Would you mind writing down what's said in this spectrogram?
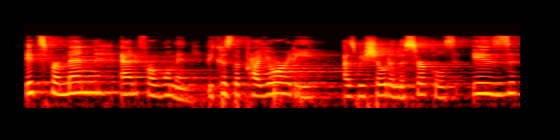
It's for men and for women because the priority, as we showed in the circles, is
